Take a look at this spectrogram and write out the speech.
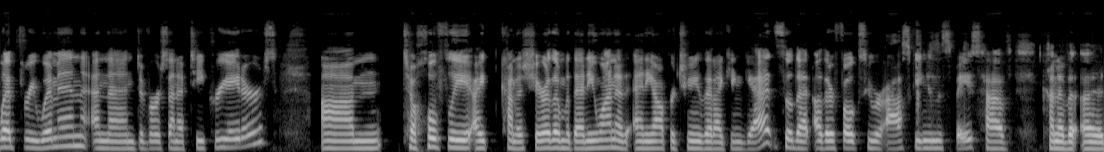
Web3 women and then diverse NFT creators. Um, to hopefully I kind of share them with anyone at any opportunity that I can get so that other folks who are asking in the space have kind of a,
